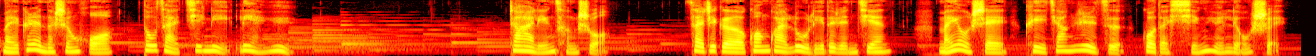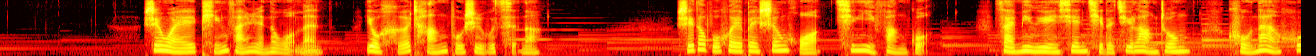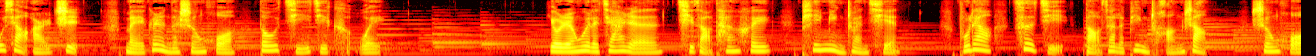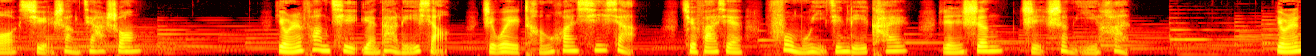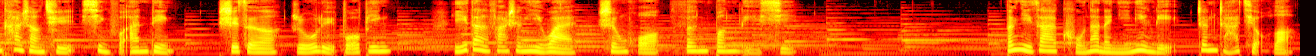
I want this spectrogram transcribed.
每个人的生活都在经历炼狱。张爱玲曾说，在这个光怪陆离的人间，没有谁可以将日子过得行云流水。身为平凡人的我们，又何尝不是如此呢？谁都不会被生活轻易放过，在命运掀起的巨浪中，苦难呼啸而至，每个人的生活都岌岌可危。有人为了家人起早贪黑，拼命赚钱，不料自己倒在了病床上，生活雪上加霜。有人放弃远大理想，只为承欢膝下。却发现父母已经离开，人生只剩遗憾。有人看上去幸福安定，实则如履薄冰，一旦发生意外，生活分崩离析。等你在苦难的泥泞里挣扎久了，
